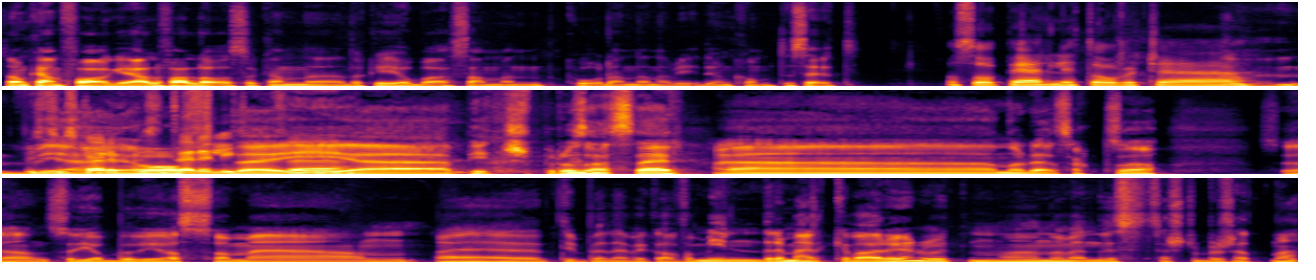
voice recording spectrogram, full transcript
som kan faget, i alle fall, og så kan eh, dere jobbe sammen hvordan denne videoen kommer til å se ut. Og så Per, litt over til Hvis Vi du skal representere litt Vi er jo ofte litt i eh, pitch-prosesser. uh, når det er sagt, så, så, så jobber vi også med uh, type det vi kaller for mindre merkevarer, uten nødvendigvis største budsjettene.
